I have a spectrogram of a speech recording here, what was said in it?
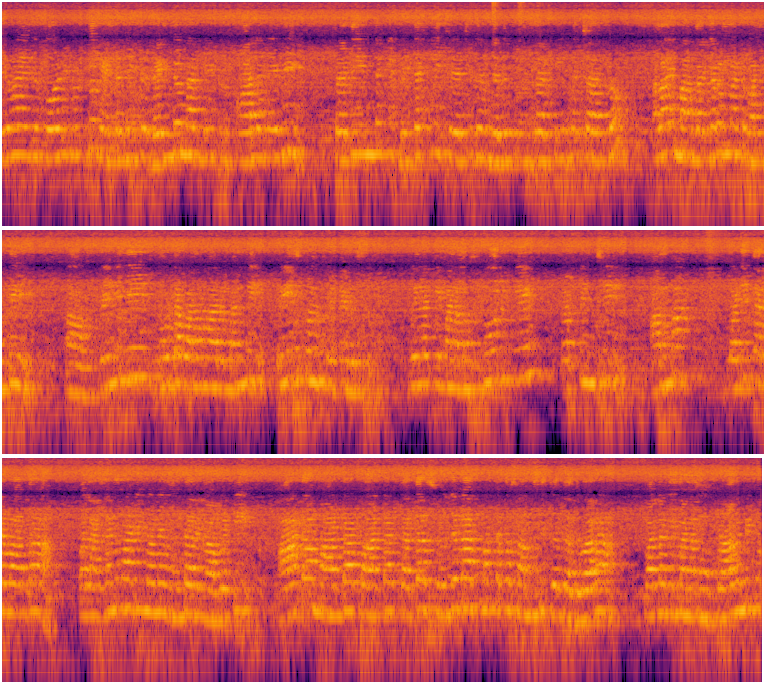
ఇరవై ఐదు కోడి గుడ్లు రెండు లీటర్ రెండున్నర లీటర్ పాలు అనేది ప్రతి ఇంటికి బిడ్డకి చేర్చడం జరుగుతుంది సార్ టీహెచ్ఆర్లో అలాగే మన దగ్గర ఉన్నటువంటి వెయ్యి నూట పదహారు మంది ప్రీ స్కూల్ చిల్డ్రన్స్ వీళ్ళకి మనం స్కూల్కి రప్పించి అమ్మ వడి తర్వాత వాళ్ళ అంగన్వాడీలోనే ఉంటారు కాబట్టి ఆట మాట పాట కథ సృజనాత్మకత సంసిద్ధత ద్వారా వాళ్ళని మనము ప్రాథమిక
